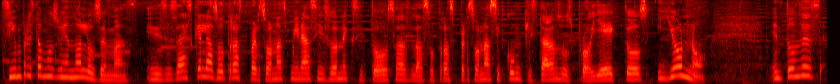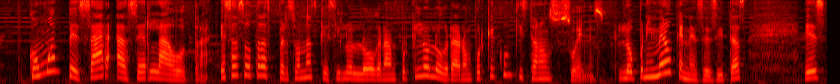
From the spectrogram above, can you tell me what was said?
Siempre estamos viendo a los demás y dices, ¿sabes que las otras personas, mira, sí son exitosas, las otras personas sí conquistaron sus proyectos y yo no? Entonces, ¿cómo empezar a ser la otra? Esas otras personas que sí lo logran, ¿por qué lo lograron? ¿Por qué conquistaron sus sueños? Lo primero que necesitas es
